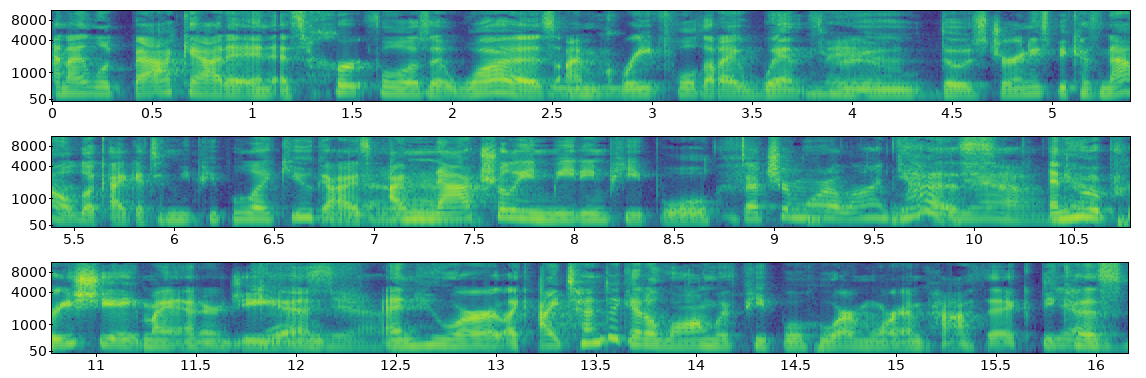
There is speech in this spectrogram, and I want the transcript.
And I look back at it and as hurtful as it was, I'm grateful that I went through those journeys because now look, I get to meet people like you guys. I'm naturally meeting people That you're more aligned Yes. with. Yeah. And who appreciate my energy and Yeah. and who are like I tend to get along with people who are more empathic because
